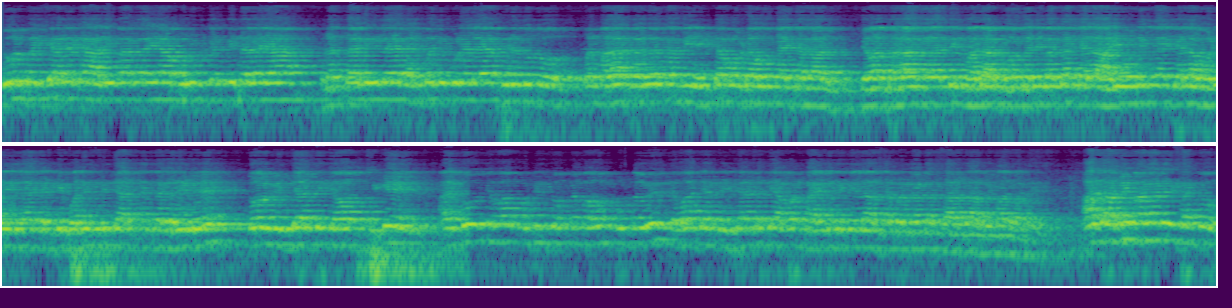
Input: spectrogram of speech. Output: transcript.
दोन पैसे आले का अलिबागला या मुरुड जंगीला या रत्नागिरीला या गणपतीपुळेला या फिरत होतो. पण मला कळलं का मी एकटा मोठा होऊन नाही चालणार. जेव्हा तळागाळातील माझा गोरगरिबाचा ज्याला आई वडील नाही ज्याला वडील नाही त्याची परिस्थिती अत्यंत गरीब आहे तो विद्यार्थी जेव्हा शिकेल आणि तो जेव्हा मोठी स्वप्न पाहून पूर्ण होईल तेव्हा त्या देशासाठी आपण काहीतरी केलं अशा प्रकारचा सारखा अभिमान वाटेल. आज अभिमानाने सांगतो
